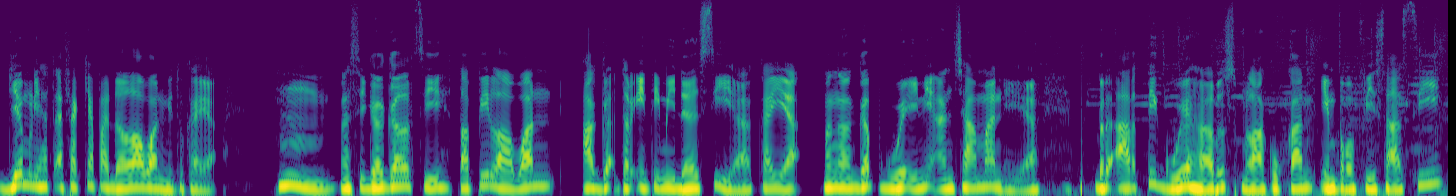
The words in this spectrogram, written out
dia melihat efeknya pada lawan gitu kayak, Hmm, masih gagal sih, tapi lawan agak terintimidasi ya, kayak menganggap gue ini ancaman ya. Berarti gue harus melakukan improvisasi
